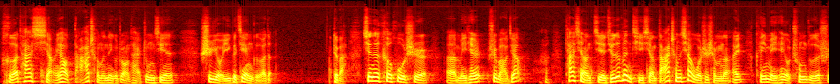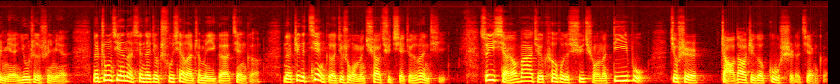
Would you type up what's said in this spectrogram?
和他想要达成的那个状态中间是有一个间隔的，对吧？现在客户是呃每天睡不好觉，他想解决的问题，想达成的效果是什么呢？哎，可以每天有充足的睡眠，优质的睡眠。那中间呢，现在就出现了这么一个间隔，那这个间隔就是我们需要去解决的问题。所以想要挖掘客户的需求呢，第一步就是找到这个故事的间隔。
